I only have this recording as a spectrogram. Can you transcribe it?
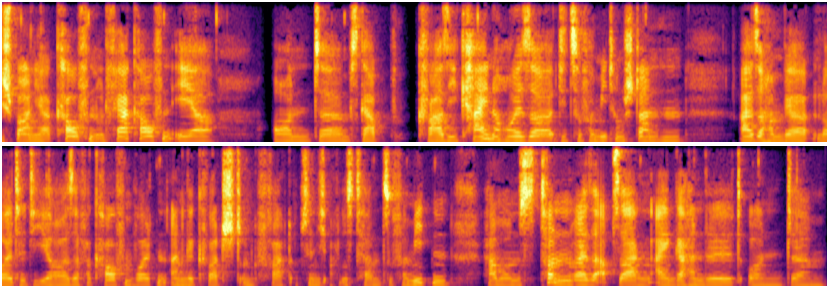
Die Spanier kaufen und verkaufen eher und äh, es gab quasi keine Häuser, die zur Vermietung standen. Also haben wir Leute, die ihre Häuser verkaufen wollten, angequatscht und gefragt, ob sie nicht auch Lust haben zu vermieten, haben uns tonnenweise Absagen eingehandelt und ähm,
